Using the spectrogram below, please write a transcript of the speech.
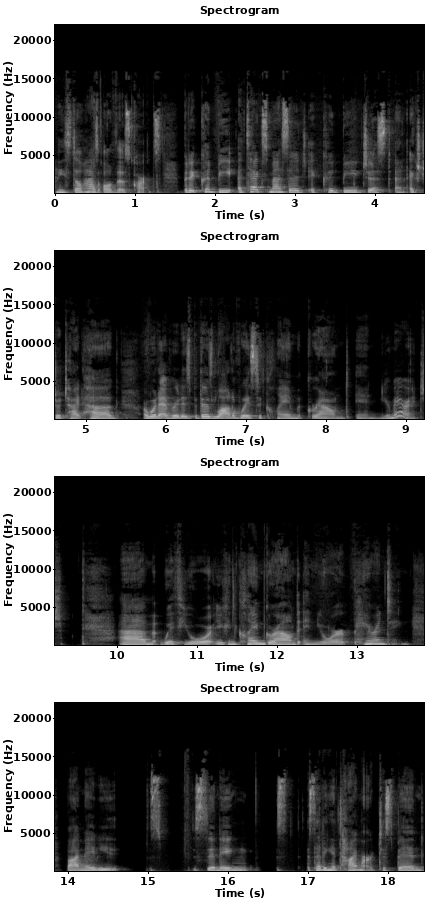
And he still has all of those cards. But it could be a text message, it could be just an extra tight hug, or whatever it is. But there's a lot of ways to claim ground in your marriage. Um, with your, you can claim ground in your parenting by maybe sending setting a timer to spend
